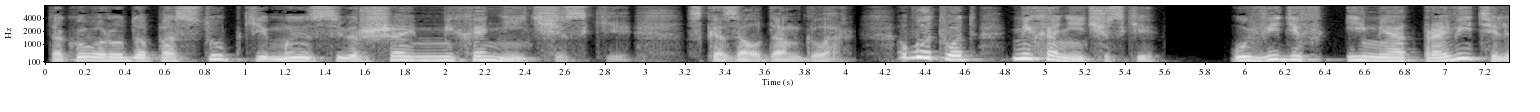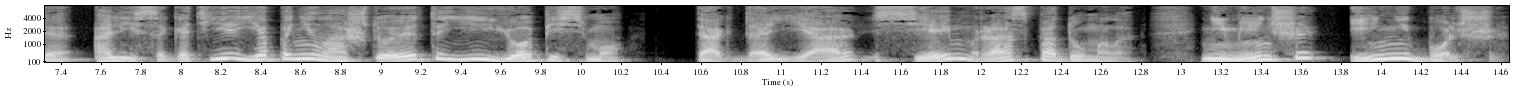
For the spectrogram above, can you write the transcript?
Такого рода поступки мы совершаем механически, сказал Данглар. Вот-вот, механически. Увидев имя отправителя, Алиса Готье, я поняла, что это ее письмо. Тогда я семь раз подумала. Не меньше и не больше.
